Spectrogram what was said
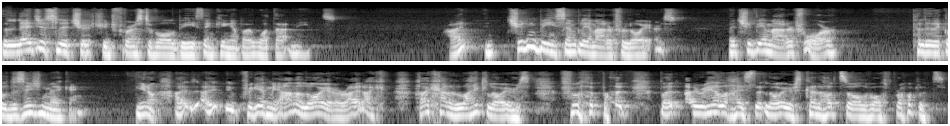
the legislature should first of all be thinking about what that means. Right? It shouldn't be simply a matter for lawyers. It should be a matter for political decision making. you know, I, I, forgive me, I'm a lawyer, right? I, I kind of like lawyers, but but I realize that lawyers cannot solve all problems,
